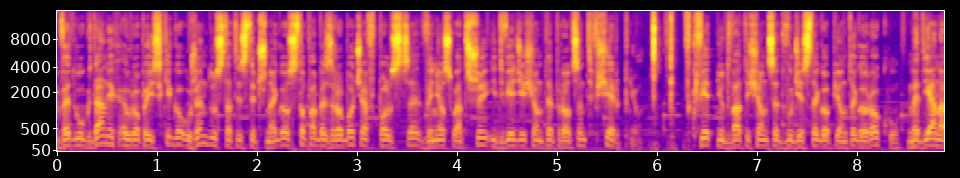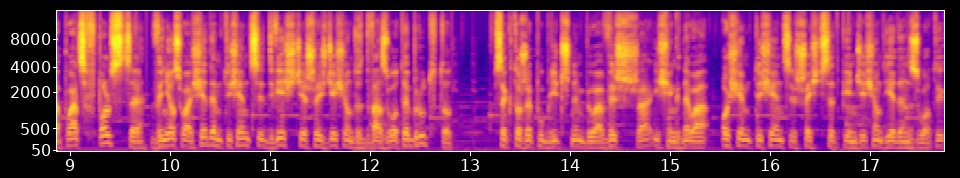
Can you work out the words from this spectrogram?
Według danych Europejskiego Urzędu Statystycznego stopa bezrobocia w Polsce wyniosła 3,2% w sierpniu. W kwietniu 2025 roku mediana płac w Polsce wyniosła 7262 zł brutto. W sektorze publicznym była wyższa i sięgnęła 8651 zł,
